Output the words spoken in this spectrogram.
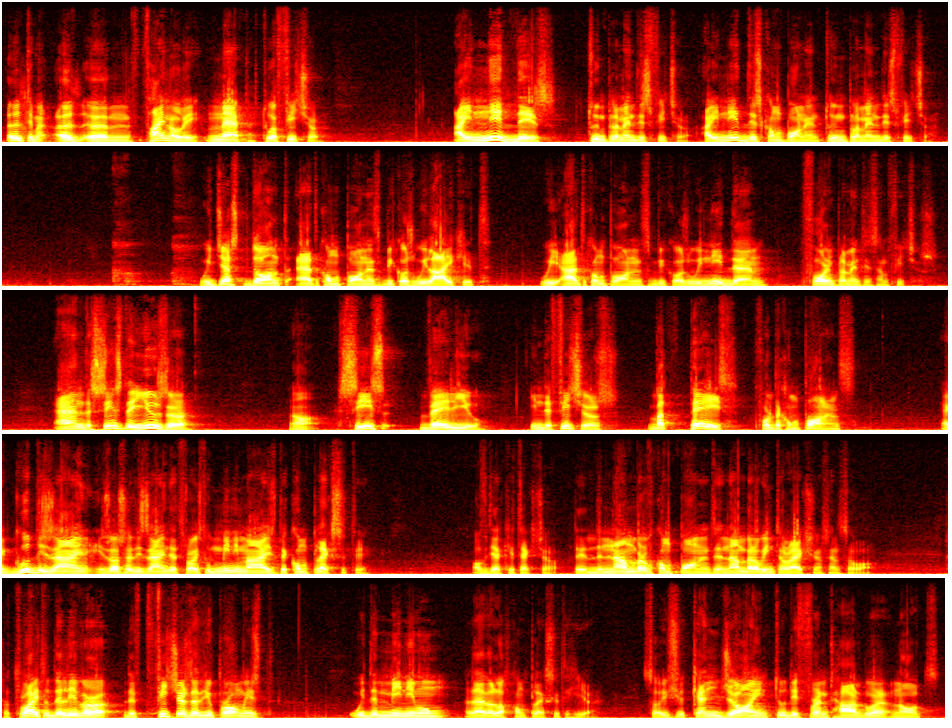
ultimately uh, um, finally map to a feature. I need this to implement this feature. I need this component to implement this feature we just don't add components because we like it we add components because we need them for implementing some features and since the user no, sees value in the features but pays for the components, a good design is also a design that tries to minimize the complexity of the architecture, the, the number of components, the number of interactions, and so on. So try to deliver the features that you promised with the minimum level of complexity here. So if you can join two different hardware nodes,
